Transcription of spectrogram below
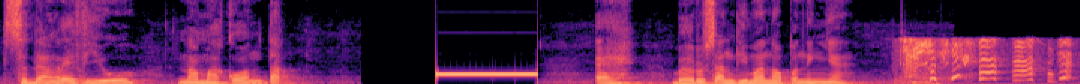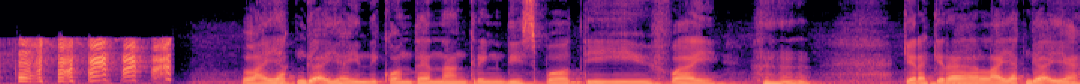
Sedang review nama kontak. Eh, barusan gimana openingnya? Layak nggak ya ini konten nangkring di Spotify? Kira-kira layak nggak ya?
